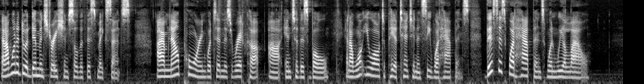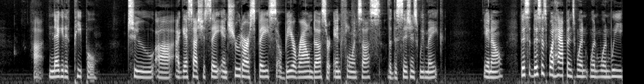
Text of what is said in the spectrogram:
And I want to do a demonstration so that this makes sense. I am now pouring what's in this red cup uh, into this bowl, and I want you all to pay attention and see what happens. This is what happens when we allow uh, negative people to, uh, I guess I should say, intrude our space or be around us or influence us, the decisions we make. You know, this this is what happens when when when we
